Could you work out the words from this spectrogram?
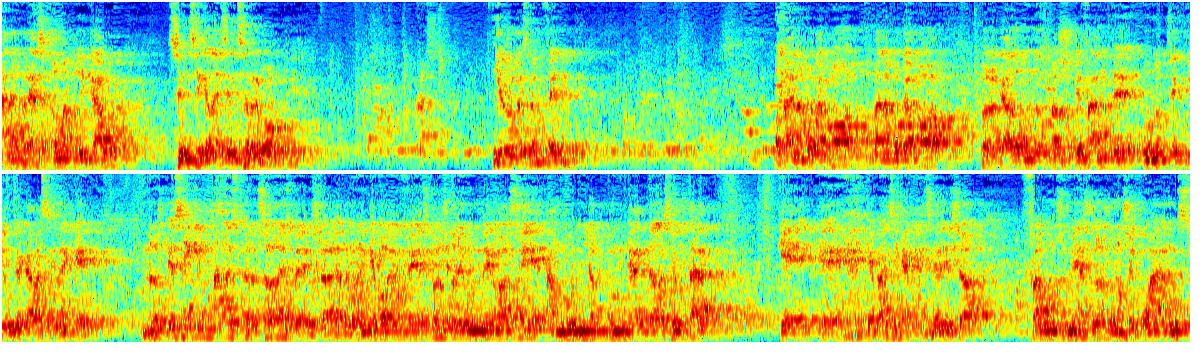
Han après com aplicar-ho sense que la gent se revolti. I és el que estan fent. Van a poc a poc, van a poc a poc, però cada un dels passos que fan té un objectiu que acaba sent aquest. No és que siguin males persones per això, eh? l'únic que volen fer és construir un negoci en un lloc concret de la ciutat que, que, que bàsicament és això. Fa uns mesos, no sé quants,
